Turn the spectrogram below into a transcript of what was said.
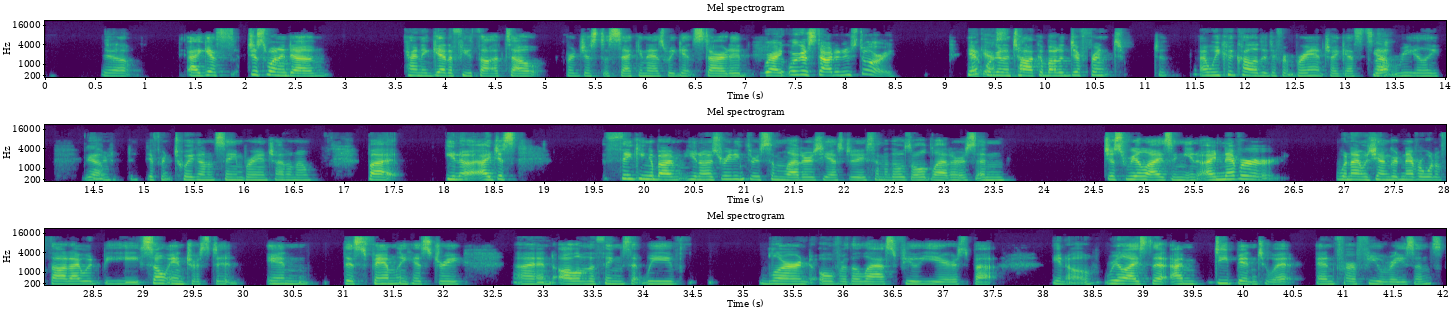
Yeah, I guess just wanted to kind of get a few thoughts out for just a second as we get started. Right. We're going to start a new story. Yeah, we're going to talk about a different uh, we could call it a different branch, I guess. It's yep. not really yeah, different twig on the same branch, I don't know. But you know, I just thinking about, you know, I was reading through some letters yesterday, some of those old letters and just realizing, you know, I never when I was younger never would have thought I would be so interested in this family history and all of the things that we've learned over the last few years but you know realize that i'm deep into it and for a few reasons.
